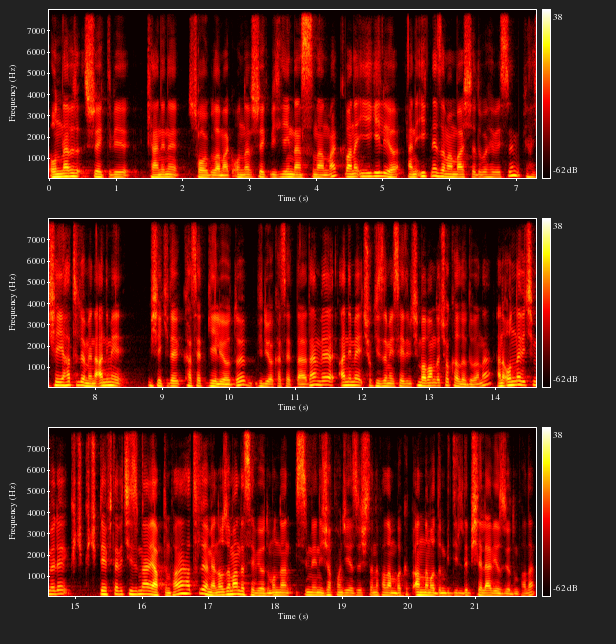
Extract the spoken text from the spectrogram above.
Onları sürekli bir kendini sorgulamak, onları sürekli bir yeniden sınanmak bana iyi geliyor. Hani ilk ne zaman başladı bu hevesim? Şeyi hatırlıyorum yani anime bir şekilde kaset geliyordu video kasetlerden ve anime çok izlemeyi sevdiğim için babam da çok alırdı bana. Hani onlar için böyle küçük küçük deftere çizimler yaptım falan hatırlıyorum yani o zaman da seviyordum. Onların isimlerini Japonca yazılışlarına falan bakıp anlamadığım bir dilde bir şeyler yazıyordum falan.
